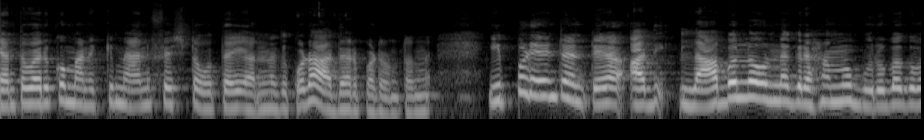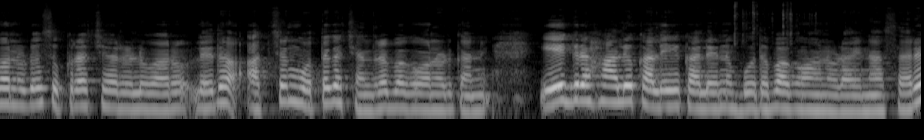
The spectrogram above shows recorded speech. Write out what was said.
ఎంతవరకు మనకి మేనిఫెస్ట్ అవుతాయి అన్నది కూడా ఆధారపడి ఉంటుంది. ఇప్పుడు ఏంటంటే అది లాభంలో ఉన్న గ్రహము గురు భగవానుడు శుక్రాచార్యుల వారు లేదా అచ్చంగా ఉత్తగా చంద్ర భగవానుడు కానీ ఏ గ్రహాలు కలయిక లేని బుధ భగవానుడు అయినా సరే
